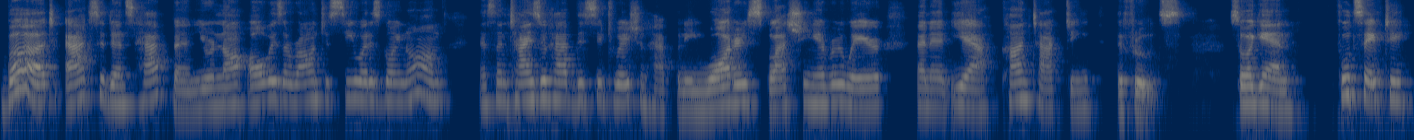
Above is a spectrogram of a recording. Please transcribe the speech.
But accidents happen. You're not always around to see what is going on. And sometimes you have this situation happening, water is splashing everywhere, and then, yeah, contacting the fruits. So again, food safety,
